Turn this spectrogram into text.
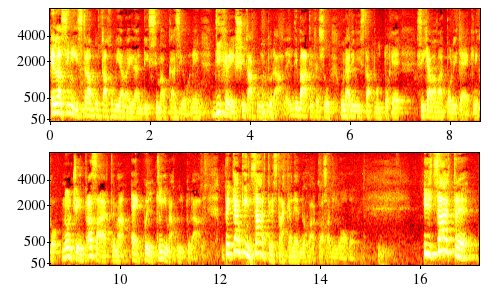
e la sinistra ha buttato via una grandissima occasione di crescita culturale. Il dibattito è su una rivista appunto che si chiamava Il Politecnico. Non c'entra Sartre, ma è quel clima culturale. Perché anche in Sartre sta accadendo qualcosa di nuovo. Il Sartre,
